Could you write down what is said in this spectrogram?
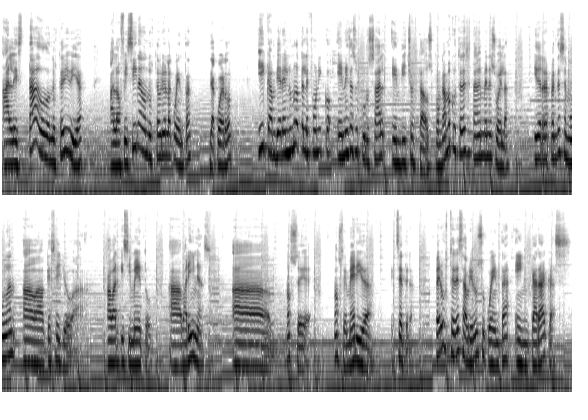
al estado donde usted vivía, a la oficina donde usted abrió la cuenta, ¿de acuerdo? Y cambiar el número telefónico en esa sucursal en dicho estado. Supongamos que ustedes están en Venezuela y de repente se mudan a, qué sé yo, a, a Barquisimeto, a Barinas, a, no sé, no sé, Mérida, etc. Pero ustedes abrieron su cuenta en Caracas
